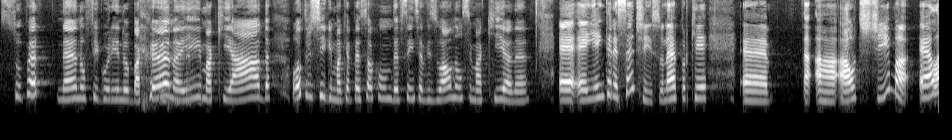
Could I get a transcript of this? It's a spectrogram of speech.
super né, no figurino bacana aí, maquiada. Outro estigma, que a pessoa com deficiência visual não se maquia, né? É, é e é interessante isso, né? Porque é, a, a, autoestima, ela,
